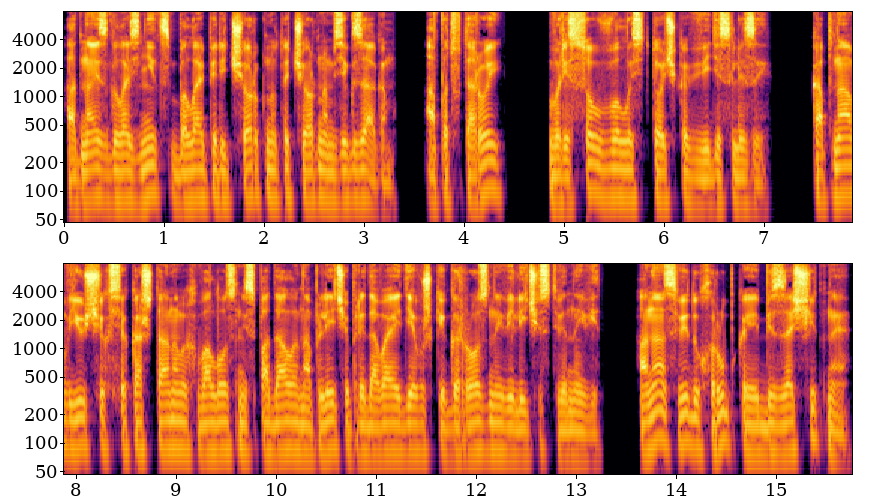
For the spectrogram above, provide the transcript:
Одна из глазниц была перечеркнута черным зигзагом, а под второй вырисовывалась точка в виде слезы. Копна вьющихся каштановых волос не спадала на плечи, придавая девушке грозный величественный вид. Она, с виду хрупкая и беззащитная,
